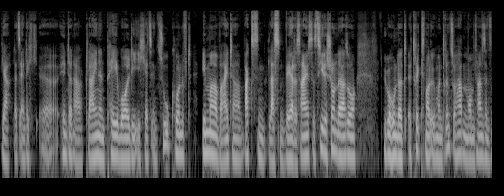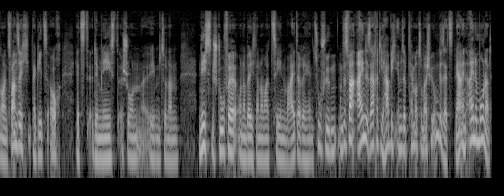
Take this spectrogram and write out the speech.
ja letztendlich äh, hinter einer kleinen Paywall, die ich jetzt in Zukunft immer weiter wachsen lassen werde. Das heißt, das Ziel ist schon da so über 100 äh, Tricks mal irgendwann drin zu haben. Momentan sind es 29. Da geht es auch jetzt demnächst schon eben zu einer nächsten Stufe und dann werde ich dann nochmal 10 weitere hinzufügen. Und das war eine Sache, die habe ich im September zum Beispiel umgesetzt. Ja, in einem Monat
